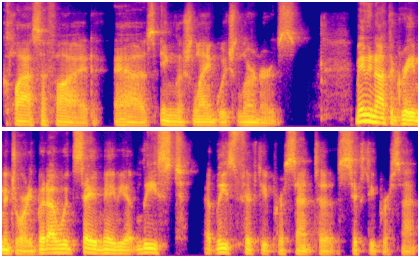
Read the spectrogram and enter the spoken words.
classified as english language learners. Maybe not the great majority but i would say maybe at least at least 50% to 60%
